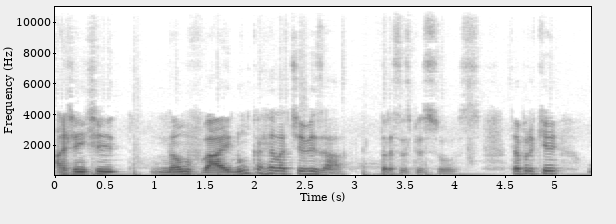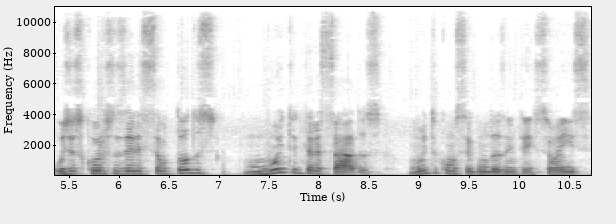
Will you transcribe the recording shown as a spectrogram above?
a gente não vai nunca relativizar para essas pessoas. Até porque os discursos eles são todos muito interessados, muito com segundas intenções,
